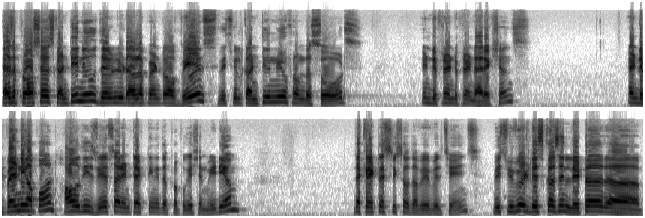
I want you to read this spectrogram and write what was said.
As the process continues, there will be development of waves which will continue from the source in different different directions and depending upon how these waves are interacting with the propagation medium, the characteristics of the wave will change which we will discuss in later uh,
